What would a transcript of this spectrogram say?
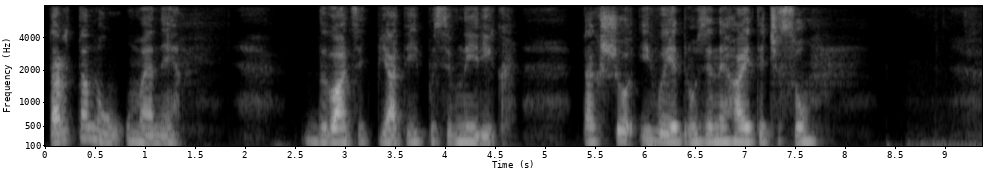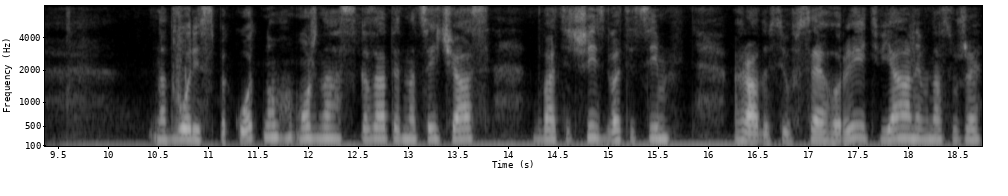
стартанув у мене 25-й посівний рік. Так що і ви, друзі, не гайте часу. На дворі спекотно, можна сказати, на цей час 26-27 градусів. Все горить, в'яне в нас уже.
